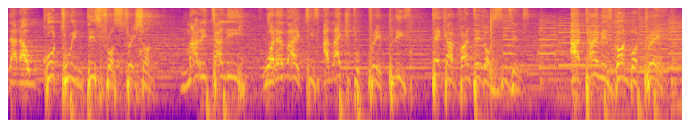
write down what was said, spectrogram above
that I will go through in this frustration. Maritally, whatever it is, I'd like you to pray. Please take advantage of seasons. Our time is gone, but pray.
